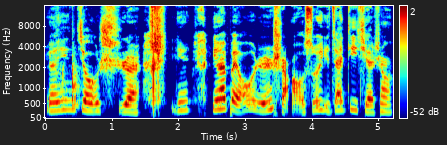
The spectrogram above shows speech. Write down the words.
原因就是，因因为北欧人少，所以在地铁上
